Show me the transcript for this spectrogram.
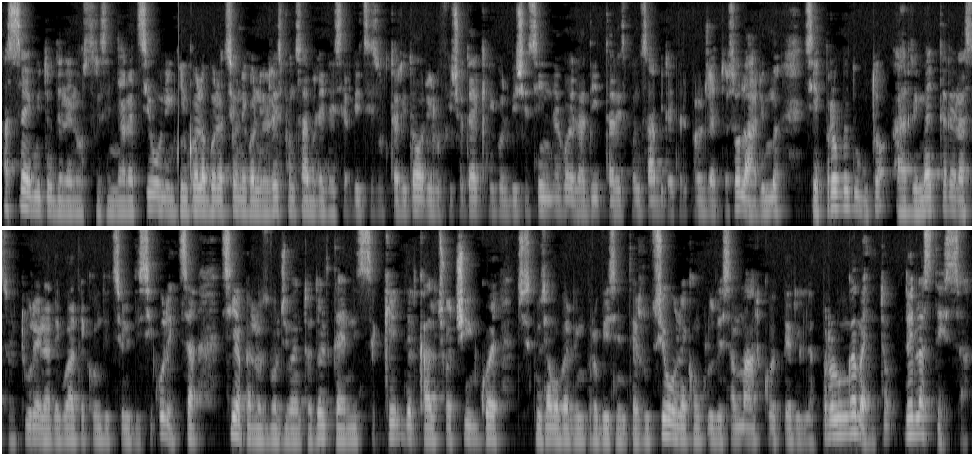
a seguito delle nostre segnalazioni, in collaborazione con il responsabile dei servizi sul territorio, l'ufficio tecnico, il vice sindaco e la ditta responsabile del progetto Solarium, si è provveduto a rimettere la struttura in adeguate condizioni di sicurezza sia per lo svolgimento del tennis che del calcio a 5. Ci scusiamo per l'improvvisa interruzione, conclude San Marco, e per il prolungamento della stessa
